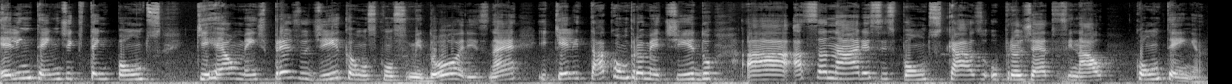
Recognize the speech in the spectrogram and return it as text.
Ele entende que tem pontos que realmente prejudicam os consumidores, né? E que ele está comprometido a, a sanar esses pontos caso o projeto final contenha.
